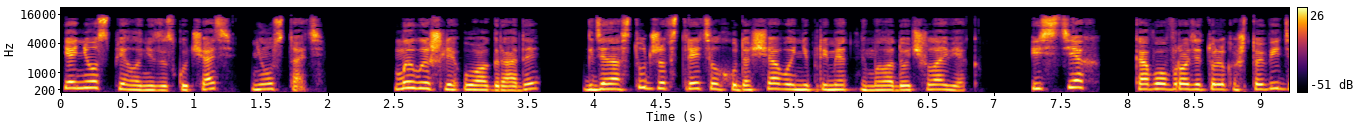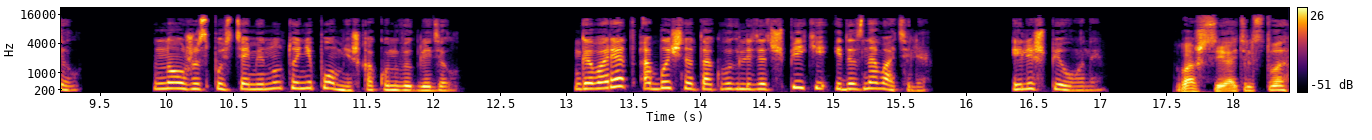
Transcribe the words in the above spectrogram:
Я не успела ни заскучать, ни устать. Мы вышли у ограды, где нас тут же встретил худощавый неприметный молодой человек. Из тех, кого вроде только что видел, но уже спустя минуту не помнишь, как он выглядел. Говорят, обычно так выглядят шпики и дознаватели. Или шпионы. «Ваше сиятельство?»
